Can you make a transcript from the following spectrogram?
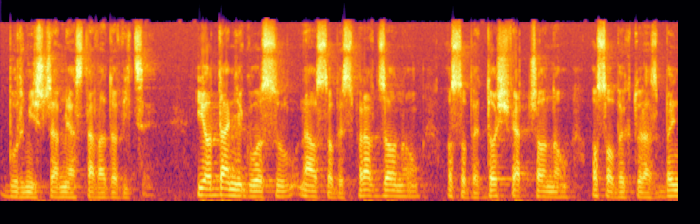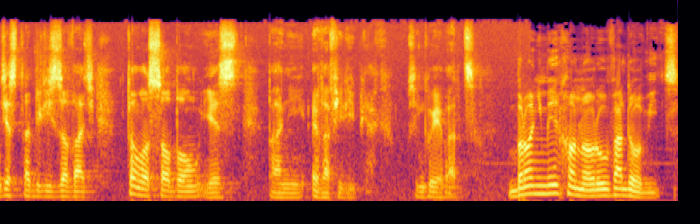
burmistrza miasta Wadowice i oddanie głosu na osobę sprawdzoną, osobę doświadczoną, osobę, która będzie stabilizować. Tą osobą jest pani Ewa Filipiak. Dziękuję bardzo. Brońmy honoru Wadowic,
